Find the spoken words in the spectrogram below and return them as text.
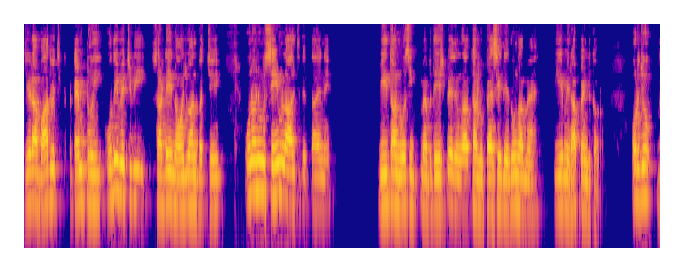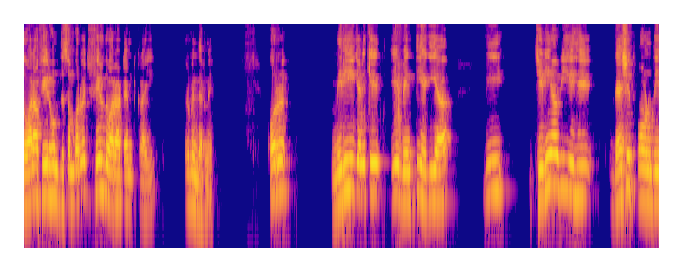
ਜਿਹੜਾ ਬਾਅਦ ਵਿੱਚ ਅਟੈਂਪਟ ਹੋਈ, ਉਹਦੇ ਵਿੱਚ ਵੀ ਸਾਡੇ ਨੌਜਵਾਨ ਬੱਚੇ ਉਹਨਾਂ ਨੂੰ ਸੇਮ ਲਾਲਚ ਦਿੱਤਾ ਇਹਨੇ ਵੀ ਤੁਹਾਨੂੰ ਅਸੀਂ ਮੈਂ ਵਿਦੇਸ਼ ਭੇਜੂੰਗਾ, ਤੁਹਾਨੂੰ ਪੈਸੇ ਦੇ ਦੂੰਗਾ ਮੈਂ ਵੀ ਇਹ ਮੇਰਾ ਪਿੰਡ ਕਰੋ ਔਰ ਜੋ ਦੁਬਾਰਾ ਫਿਰ ਹੁਣ ਦਸੰਬਰ ਵਿੱਚ ਫਿਰ ਦੁਬਾਰਾ ਅਟੈਂਪਟ ਕਰਾਈ ਰਮਿੰਦਰ ਨੇ। ਔਰ ਮੇਰੀ ਯਾਨੀ ਕਿ ਇਹ ਬੇਨਤੀ ਹੈਗੀ ਆ ਵੀ ਜਿਹੜੀਆਂ ਵੀ ਇਹ ਦਹਿਸ਼ਤ ਪਾਉਣ ਦੇ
